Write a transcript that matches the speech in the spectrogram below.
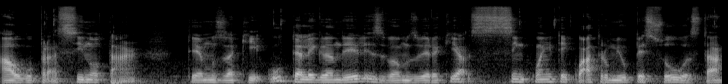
Algo para se notar. Temos aqui o Telegram deles, vamos ver aqui, ó, 54 mil pessoas, tá?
